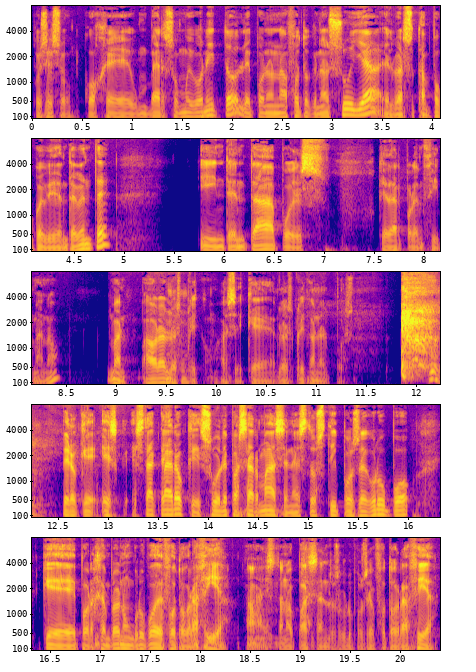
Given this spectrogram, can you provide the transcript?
pues eso, coge un verso muy bonito, le pone una foto que no es suya, el verso tampoco, evidentemente, e intenta, pues, quedar por encima, ¿no? Bueno, ahora lo explico, así que lo explico en el post. Pero que es- está claro que suele pasar más en estos tipos de grupo que, por ejemplo, en un grupo de fotografía. No, esto no pasa en los grupos de fotografía.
